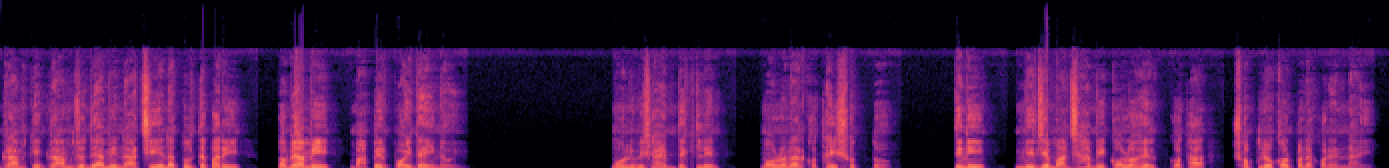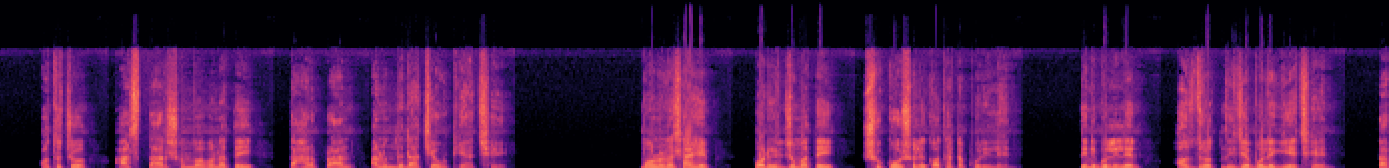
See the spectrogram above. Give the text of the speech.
গ্রামকে গ্রাম যদি আমি নাচিয়ে না তুলতে পারি তবে আমি বাপের পয়দাই নই। মৌলভী সাহেব দেখিলেন মৌলানার কথাই সত্য। তিনি নিজে মাঝহাবি কলহের কথা স্বপ্নেও কল্পনা করেন নাই। অথচ আজ তার সম্ভাবনাতেই তাহার প্রাণ আনন্দে নাচিয়া উঠিয়াছে। মৌলানা সাহেব পরের জমাতেই সুকৌশলে কথাটা পড়িলেন। তিনি বলিলেন হজরত নিজে বলে গিয়েছেন, তার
